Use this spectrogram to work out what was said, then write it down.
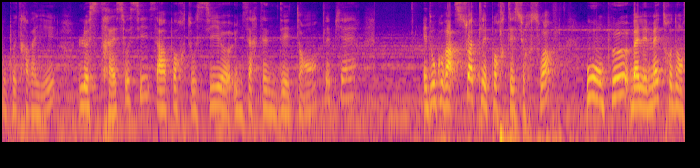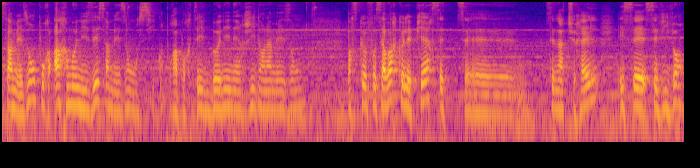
on peut travailler. Le stress aussi, ça apporte aussi euh, une certaine détente, les pierres. Et donc on va soit les porter sur soi, ou on peut ben, les mettre dans sa maison pour harmoniser sa maison aussi, pour apporter une bonne énergie dans la maison. Parce qu'il faut savoir que les pierres, c'est naturel et c'est vivant.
